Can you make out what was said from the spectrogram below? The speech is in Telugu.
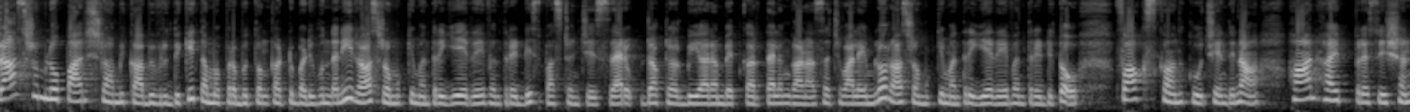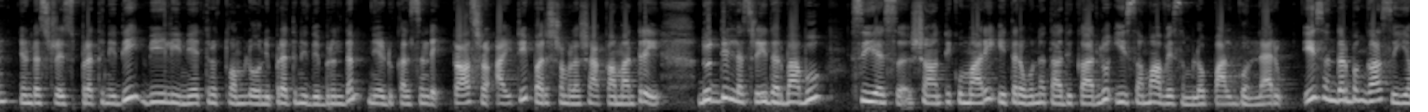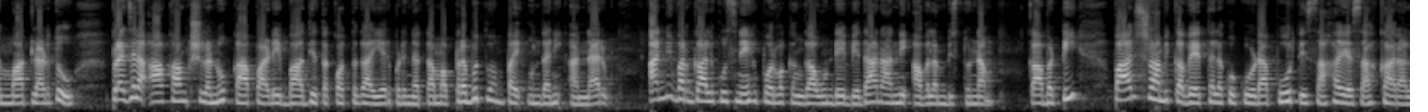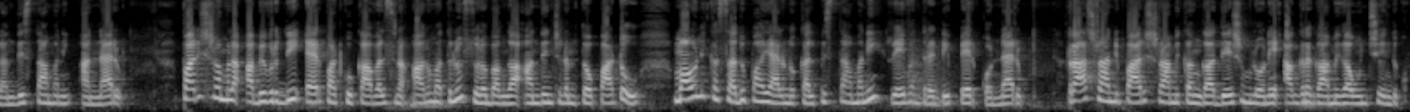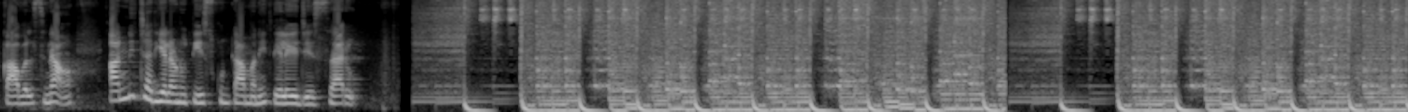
రాష్ట్రంలో పారిశ్రామిక అభివృద్ధికి తమ ప్రభుత్వం కట్టుబడి ఉందని రాష్ట్ర ముఖ్యమంత్రి ఏ రేవంత్ రెడ్డి స్పష్టం చేశారు. డాక్టర్ బిఆర్ అంబేద్కర్ తెలంగాణ సచివాలయంలో రాష్ట్ర ముఖ్యమంత్రి ఏ రేవంత్ రెడ్డితో ఫాక్స్కాన్కు చెందిన హాన్ హై ప్రెసిషన్ ఇండస్ట్రీస్ ప్రతినిధి వీలి నేతృత్వంలోని ప్రతినిధి బృందం నేడు కలిసింది. రాష్ట్ర ఐటీ పరిశ్రమల శాఖ మంత్రి దుద్దిళ్ళ శ్రీధర్ బాబు సిఎస్ శాంతికుమారి ఇతర ఉన్నతాధికారులు ఈ సమావేశంలో పాల్గొన్నారు. ఈ సందర్భంగా సీఎం మాట్లాడుతూ ప్రజల ఆకాంక్షలను కాపాడే బాధ్యత కొత్తగా ఏర్పడిన తమ ప్రభుత్వంపై ఉందని అన్నారు. అన్ని వర్గాలకు స్నేహపూర్వకంగా ఉండే విధానాన్ని అవలంబిస్తున్నాం. కాబట్టి పారిశ్రామికవేత్తలకు కూడా పూర్తి సహాయ సహకారాలు అందిస్తామని అన్నారు. పరిశ్రమల అభివృద్ధి ఏర్పాటుకు కావలసిన అనుమతులు సులభంగా అందించడంతో పాటు మౌలిక సదుపాయాలను కల్పిస్తామని రేవంత్ రెడ్డి పేర్కొన్నారు. రాష్ట్రాన్ని పారిశ్రామికంగా దేశంలోనే అగ్రగామిగా ఉంచేందుకు కావలసిన అన్ని చర్యలను తీసుకుంటామని తెలియజేశారు.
